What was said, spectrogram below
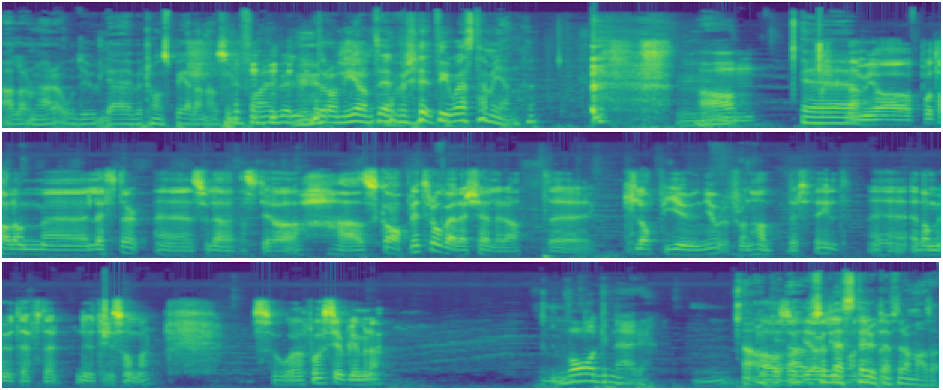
alla de här odugliga Everton-spelarna. Så nu får han väl dra ner dem till, till West Ham igen. Mm. Ja. Eh. Nej, men jag, på tal om eh, Leicester eh, så läste jag skapligt trovärdiga källor att eh, Klopp Junior från Huddersfield eh, är de ute efter nu till sommar. Så eh, får vi se hur det blir med det. Mm. Wagner. Mm. Ja, okay. ja, så, så Leicester ute efter dem alltså?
